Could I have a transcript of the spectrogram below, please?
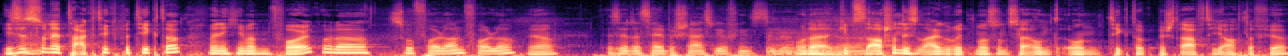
Ist es Ja. so eine Taktik bei TikTok, wenn ich jemanden folge oder? so Follow und Follow. Ja. Das ist ja derselbe Scheiß wie auf Instagram. Oder gibt es auch schon diesen Algorithmus und, und, und TikTok bestraft dich auch dafür,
